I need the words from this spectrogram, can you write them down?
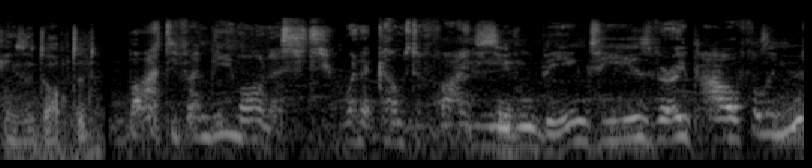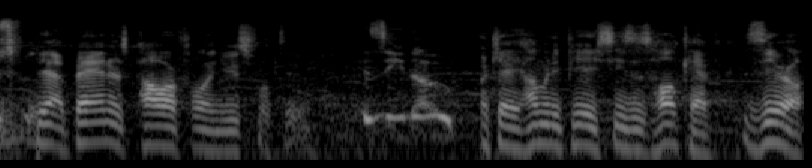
He's adopted. But if I'm being honest, when it comes to fighting evil beings, he is very powerful and useful. Yeah, Banner's powerful and useful too. Is he though? Okay, how many PhDs does Hulk have? Zero.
